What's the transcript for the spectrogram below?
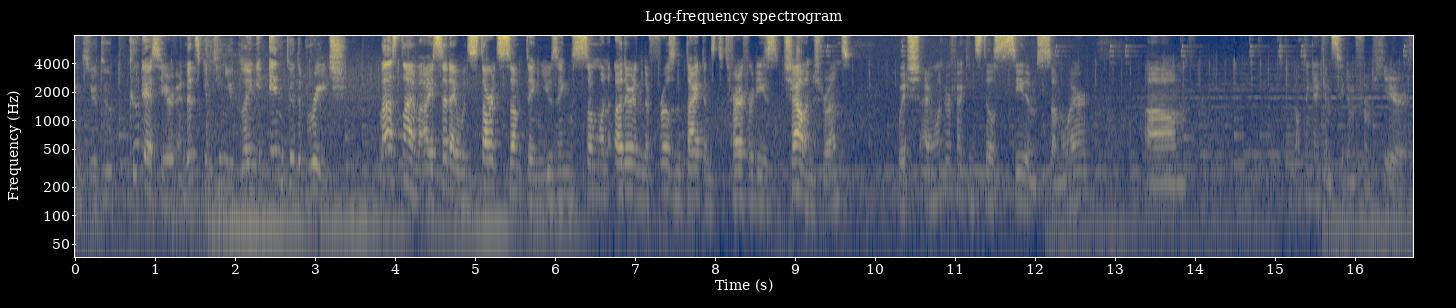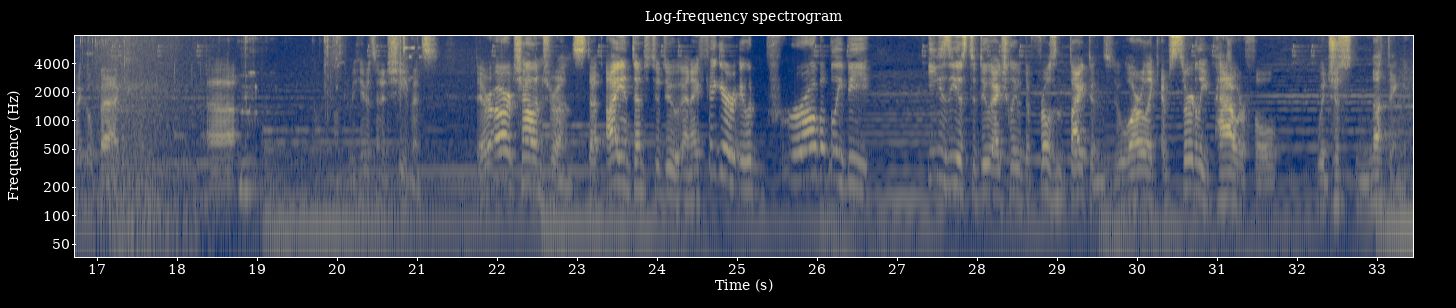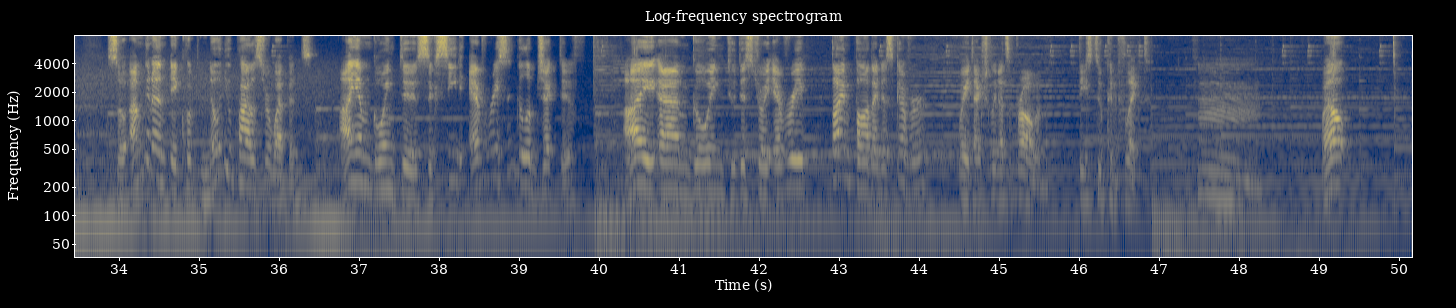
Greetings YouTube, Khundes here, and let's continue playing Into the Breach. Last time I said I would start something using someone other than the Frozen Titans to try for these challenge runs, which I wonder if I can still see them somewhere. Um, I don't think I can see them from here. If I go back, uh, okay, here it's in achievements. There are challenge runs that I intend to do, and I figure it would probably be easiest to do actually with the Frozen Titans, who are like absurdly powerful with just nothing. So I'm gonna equip no new pilots or weapons. I am going to succeed every single objective. I am going to destroy every time pod I discover. Wait, actually that's a problem. These two conflict. Hmm. Well,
